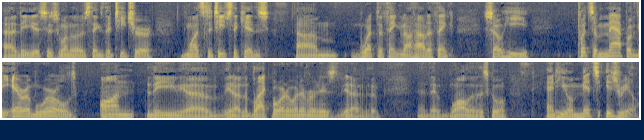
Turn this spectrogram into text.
Uh, the this is one of those things. The teacher wants to teach the kids um, what to think, not how to think. So he puts a map of the Arab world on the uh, you know the blackboard or whatever it is, you know the the wall of the school, and he omits Israel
